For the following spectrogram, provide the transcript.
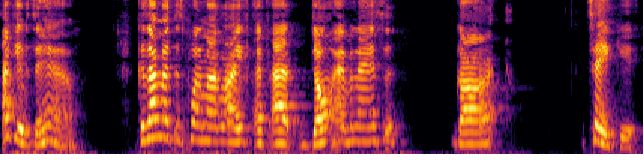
I give it to him because I'm at this point in my life. If I don't have an answer, God, take it.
